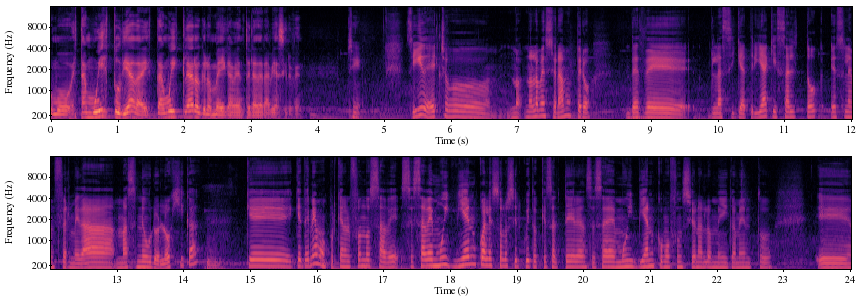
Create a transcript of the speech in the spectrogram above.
como está muy estudiada y está muy claro que los medicamentos y la terapia sirven. Sí. Sí, de hecho, no, no lo mencionamos, pero desde la psiquiatría quizá el TOC es la enfermedad más neurológica que, que tenemos, porque en el fondo sabe, se sabe muy bien cuáles son los circuitos que se alteran, se sabe muy bien cómo funcionan los medicamentos. Eh,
